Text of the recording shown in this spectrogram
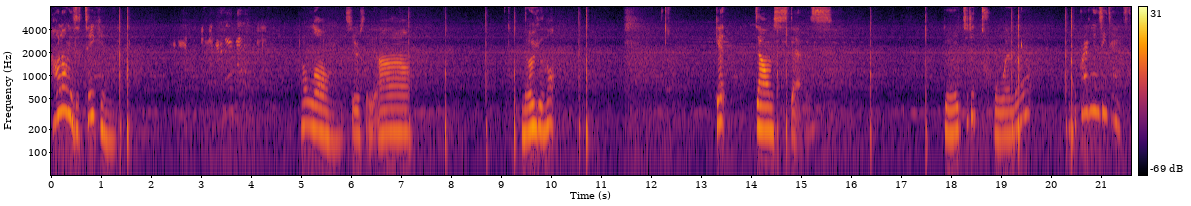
How long is it taking? How long? Seriously. Uh No, you're not. Get downstairs. Go to the toilet. Take a pregnancy test.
